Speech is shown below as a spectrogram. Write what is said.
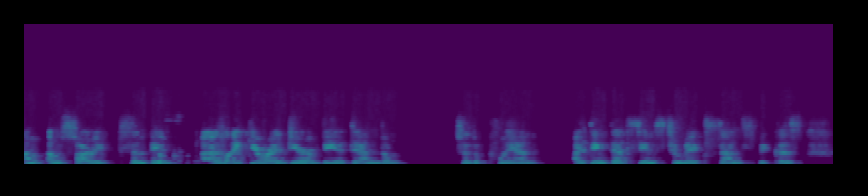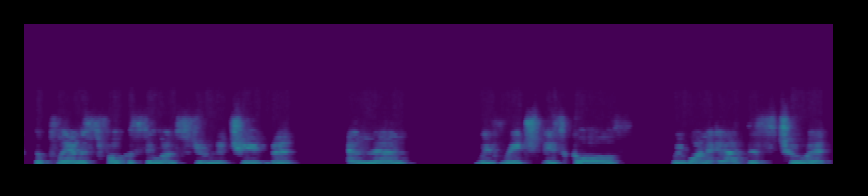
I'm, I'm sorry, Cynthia. I like your idea of the addendum to the plan. I think that seems to make sense because the plan is focusing on student achievement. And then we've reached these goals. We want to add this to it.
